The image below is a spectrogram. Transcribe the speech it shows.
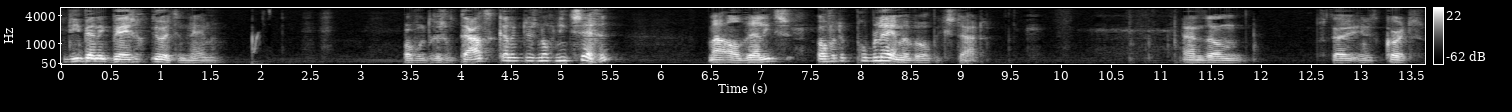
Die ben ik bezig door te nemen. Over het resultaat kan ik dus nog niet zeggen, maar al wel iets over de problemen waarop ik stuit. En dan vertel je in het kort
